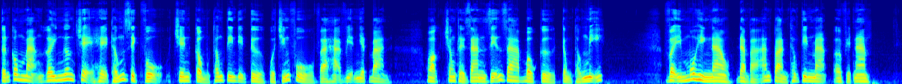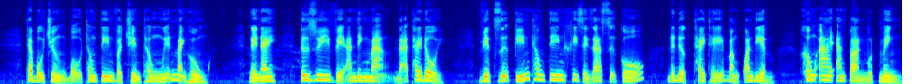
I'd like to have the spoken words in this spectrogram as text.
tấn công mạng gây ngưng trệ hệ thống dịch vụ trên cổng thông tin điện tử của chính phủ và Hạ viện Nhật Bản, hoặc trong thời gian diễn ra bầu cử Tổng thống Mỹ. Vậy mô hình nào đảm bảo an toàn thông tin mạng ở Việt Nam? Theo Bộ trưởng Bộ Thông tin và Truyền thông Nguyễn Mạnh Hùng, ngày nay tư duy về an ninh mạng đã thay đổi. Việc giữ kín thông tin khi xảy ra sự cố đã được thay thế bằng quan điểm không ai an toàn một mình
